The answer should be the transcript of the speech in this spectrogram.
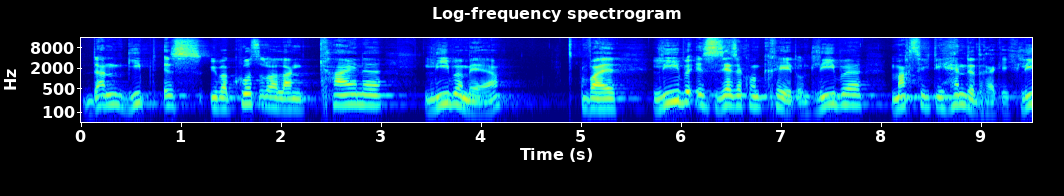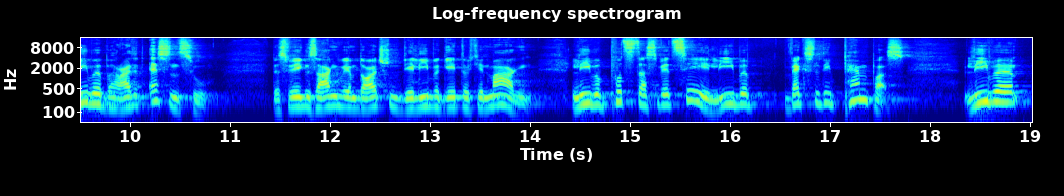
dann gibt es über kurz oder lang keine Liebe mehr, weil Liebe ist sehr, sehr konkret und Liebe macht sich die Hände dreckig. Liebe bereitet Essen zu. Deswegen sagen wir im Deutschen, die Liebe geht durch den Magen. Liebe putzt das WC. Liebe wechselt die Pampers. Liebe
